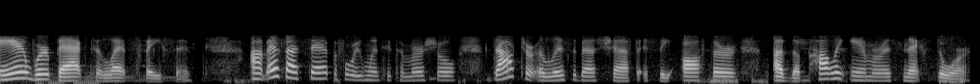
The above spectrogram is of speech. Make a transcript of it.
And we're back to Let's Face It. Um, as I said before we went to commercial, Dr. Elisabeth Sheff is the author of The Polyamorists Next Door,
